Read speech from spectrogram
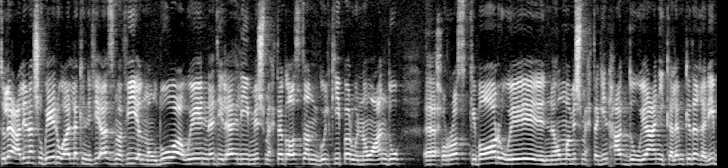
طلع علينا شوبير وقال لك إن في أزمة في الموضوع والنادي الأهلي مش محتاج أصلا جول كيبر وإن هو عنده آه، حراس كبار وإن هم مش محتاجين حد ويعني كلام كده غريب.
